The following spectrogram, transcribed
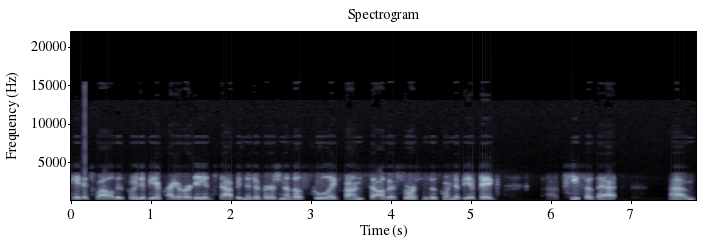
K to 12 is going to be a priority, and stopping the diversion of those school aid funds to other sources is going to be a big uh, piece of that. Um,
